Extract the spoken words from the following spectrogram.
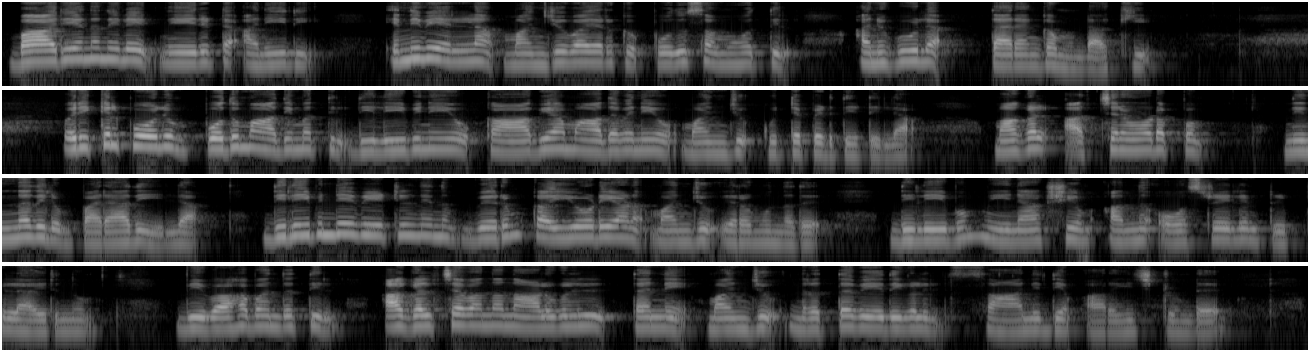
ഭാര്യ എന്ന നിലയിൽ നേരിട്ട അനീതി എന്നിവയെല്ലാം മഞ്ജു വാര്യർക്ക് പൊതുസമൂഹത്തിൽ അനുകൂല തരംഗമുണ്ടാക്കി. ഒരിക്കൽ പോലും പൊതുമാധ്യമത്തിൽ ദിലീപിനെയോ കാവ്യ മാധവനെയോ മഞ്ജു കുറ്റപ്പെടുത്തിയിട്ടില്ല. മകൾ അച്ഛനോടൊപ്പം നിന്നതിലും പരാതിയില്ല. ദിലീപിന്റെ വീട്ടിൽ നിന്നും വെറും കൈയോടെയാണ് മഞ്ജു ഇറങ്ങുന്നത്. ദിലീപും മീനാക്ഷിയും അന്ന് ഓസ്ട്രേലിയൻ ട്രിപ്പിലായിരുന്നു. വിവാഹബന്ധത്തിൽ അകൽച്ച വന്ന നാളുകളിൽ തന്നെ മഞ്ജു നൃത്തവേദികളിൽ സാന്നിധ്യം അറിയിച്ചിട്ടുണ്ട്.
